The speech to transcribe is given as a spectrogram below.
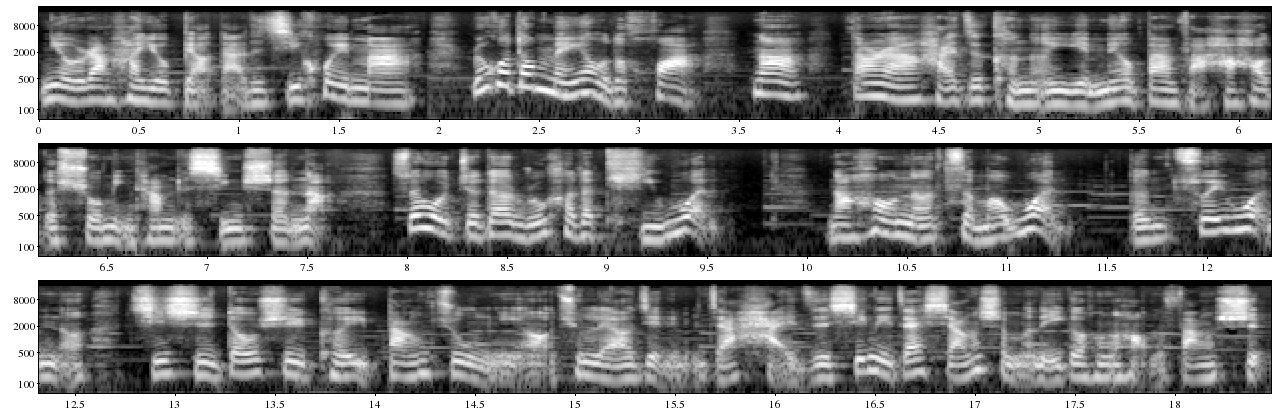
你有让他有表达的机会吗？如果都没有的话，那当然孩子可能也没有办法好好的说明他们的心声呐。所以我觉得，如何的提问。然后呢，怎么问跟追问呢？其实都是可以帮助你哦，去了解你们家孩子心里在想什么的一个很好的方式。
